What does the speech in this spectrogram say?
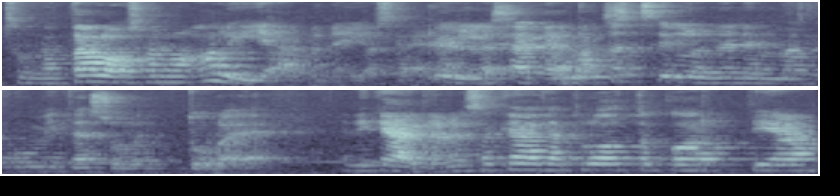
sun taloushan on alijäämäinen, jos sä elät Kyllä, sä kulutat silloin enemmän kuin mitä sulle tulee. Eli käytännössä käytät luottokorttia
